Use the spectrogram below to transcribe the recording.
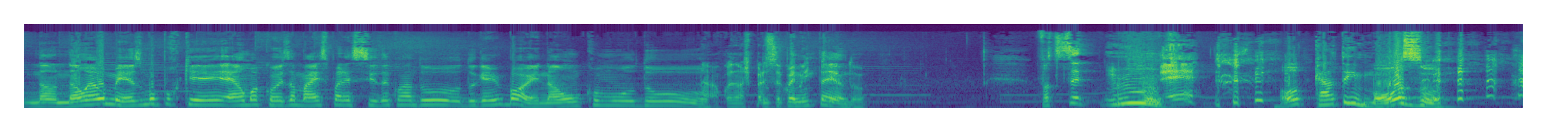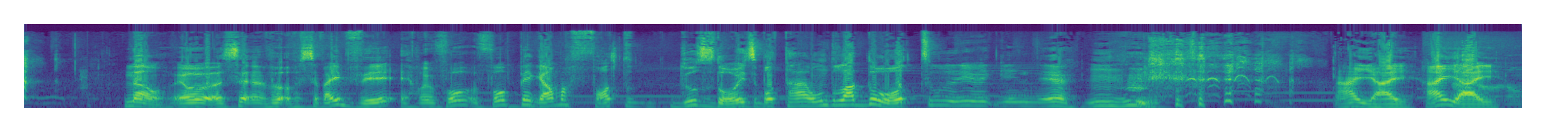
não, não é o mesmo porque é uma coisa mais parecida com a do, do Game Boy, não como o do, Não, uma coisa mais do parecida Super com o Nintendo. Você. Hum, É! Ô, cara teimoso! Não, eu, você, vai ver, eu vou, vou pegar uma foto dos dois, botar um do lado do outro e. e- é, uhum. Ai, ai, ai, ai. Não, não,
